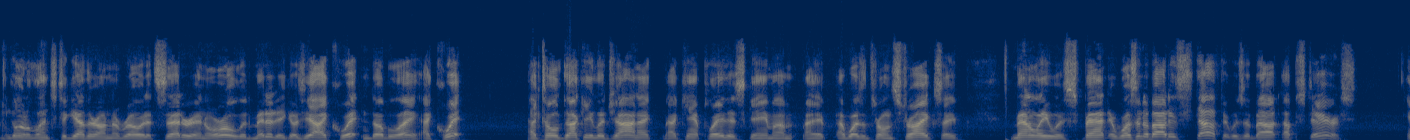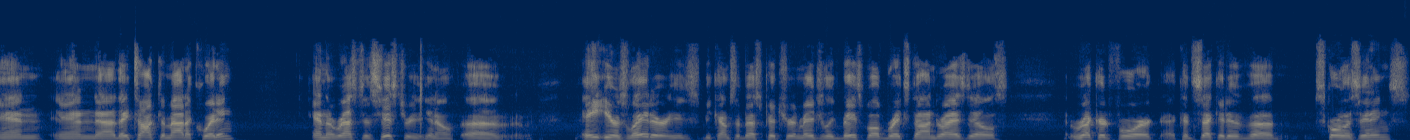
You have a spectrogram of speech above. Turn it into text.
and go to lunch together on the road, etc. And Orel admitted it. He goes, yeah, I quit in double A. I quit. I told Ducky LeJohn, I, I can't play this game. I'm, I, I wasn't throwing strikes. I mentally was spent. It wasn't about his stuff. It was about upstairs and and uh, they talked him out of quitting, and the rest is history. You know, uh, eight years later, he becomes the best pitcher in Major League Baseball, breaks Don Drysdale's record for uh, consecutive uh, scoreless innings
